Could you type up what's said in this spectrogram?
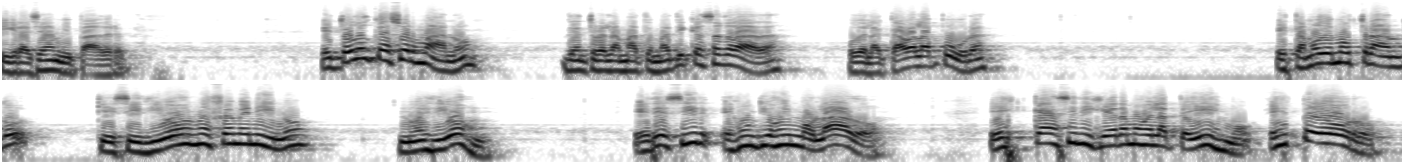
y gracias a mi Padre. En todo caso, hermano, dentro de la matemática sagrada o de la cábala pura, estamos demostrando que si Dios no es femenino, no es Dios. Es decir, es un Dios inmolado. Es casi, dijéramos, el ateísmo. Es peor.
